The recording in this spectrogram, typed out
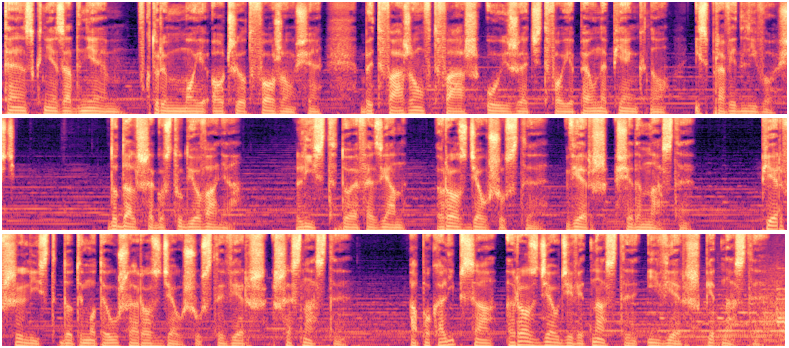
tęsknię za dniem, w którym moje oczy otworzą się, by twarzą w twarz ujrzeć Twoje pełne piękno i sprawiedliwość. Do dalszego studiowania. List do Efezjan, rozdział 6, wiersz 17. Pierwszy list do Tymoteusza, rozdział 6, wiersz 16. Apokalipsa, rozdział 19 i wiersz 15.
